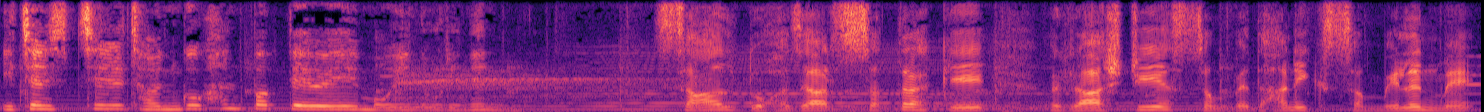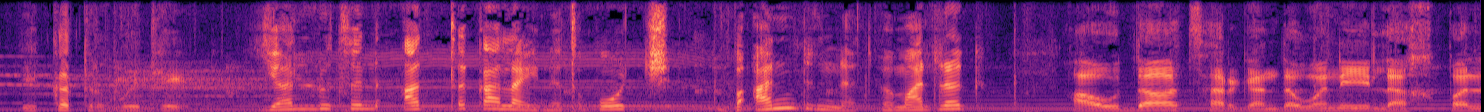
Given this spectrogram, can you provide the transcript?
(2017) 전국 헌법대회에 모인 우리는 साल 2017 के राष्ट्रीय संवैधानिक सम्मेलन में एकत्र हुए थे ያሉትን አጠቃላይ ነጥቦች በአንድነት በማድረግ አውዳት ሰርገንደወኒ ለኽበል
